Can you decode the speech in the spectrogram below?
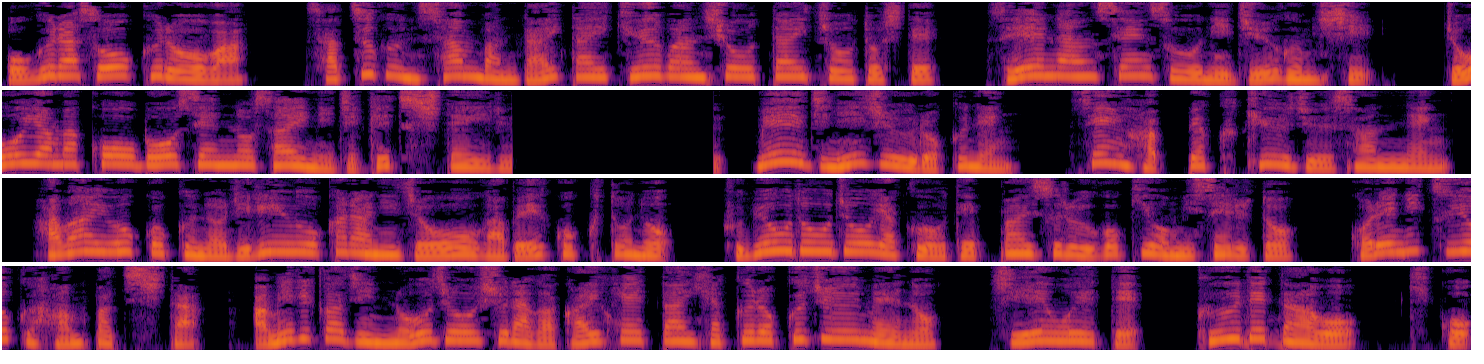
小倉総九郎は、殺軍3番大隊9番小隊長として、西南戦争に従軍し、城山攻防戦の際に自決している。明治26年、1893年、ハワイ王国のリリウオからに女王が米国との不平等条約を撤廃する動きを見せると、これに強く反発したアメリカ人農場主らが海兵隊160名の支援を得て、クーデターを、帰国、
